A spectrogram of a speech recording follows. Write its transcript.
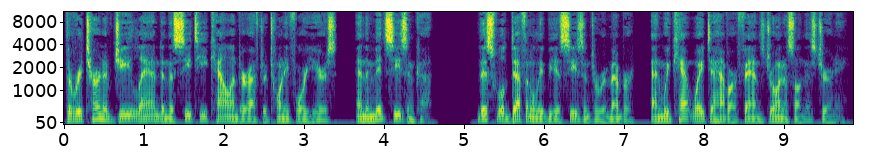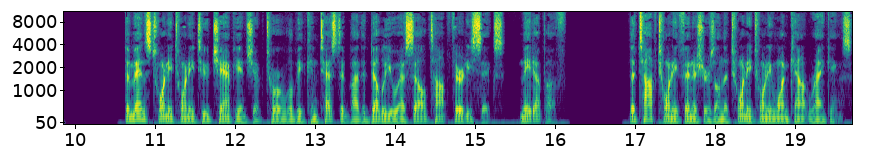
the return of G Land in the CT calendar after 24 years, and the mid season cut. This will definitely be a season to remember, and we can't wait to have our fans join us on this journey. The men's 2022 championship tour will be contested by the WSL Top 36, made up of the top 20 finishers on the 2021 count rankings,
